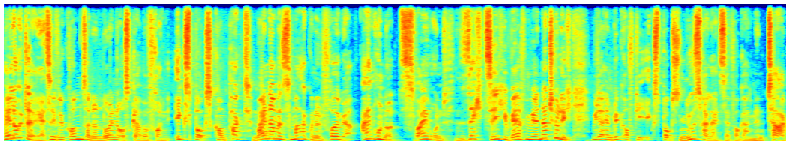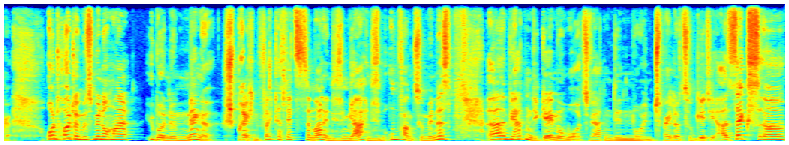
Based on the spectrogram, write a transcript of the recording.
Hey Leute, herzlich willkommen zu einer neuen Ausgabe von Xbox Kompakt. Mein Name ist Marc und in Folge 162 werfen wir natürlich wieder einen Blick auf die Xbox News Highlights der vergangenen Tage. Und heute müssen wir nochmal über eine Menge sprechen. Vielleicht das letzte Mal in diesem Jahr, in diesem Umfang zumindest. Äh, wir hatten die Game Awards, wir hatten den neuen Trailer zu GTA 6. Äh,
